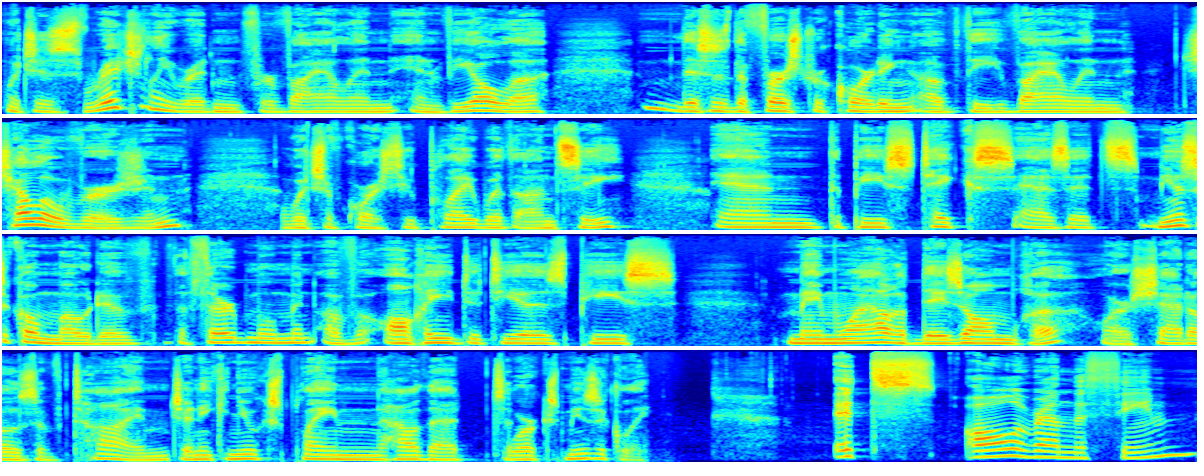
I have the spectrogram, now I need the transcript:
which is originally written for violin and viola. This is the first recording of the violin cello version, which of course you play with Anssi. And the piece takes as its musical motive the third movement of Henri Dutilleux's piece Mémoire des Ombres, or Shadows of Time. Jenny, can you explain how that works musically? It's all around the theme,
